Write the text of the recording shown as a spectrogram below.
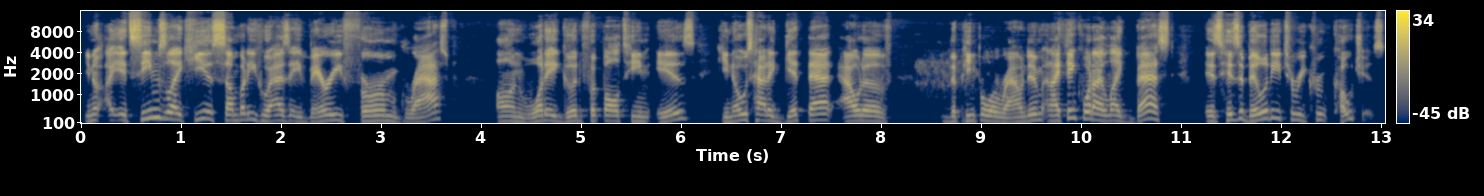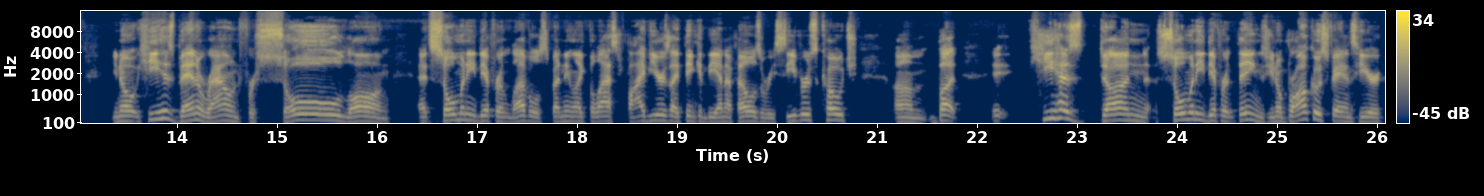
you know it seems like he is somebody who has a very firm grasp on what a good football team is. He knows how to get that out of the people around him. And I think what I like best is his ability to recruit coaches. You know, he has been around for so long at so many different levels, spending like the last five years, I think, in the NFL as a receivers coach. Um, but it, he has done so many different things. You know, Broncos fans here,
